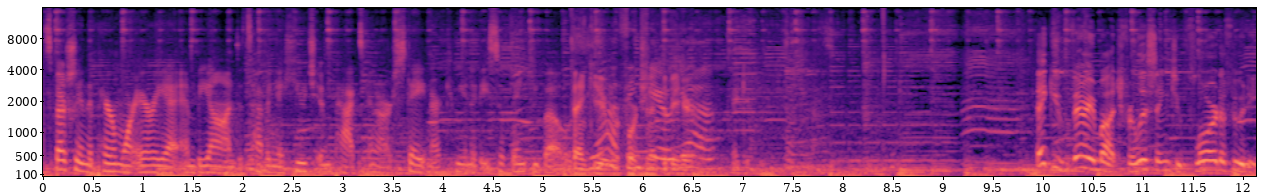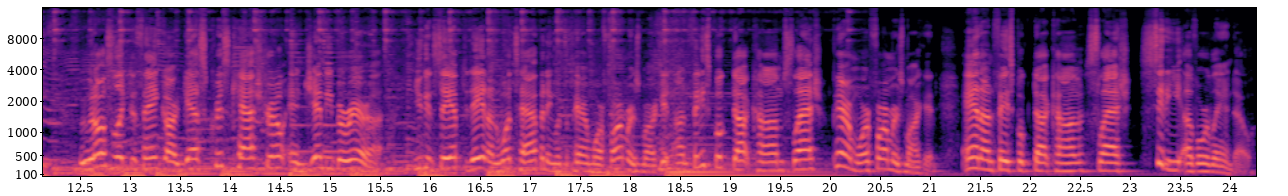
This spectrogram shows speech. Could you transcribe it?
especially in the Parramore area and beyond. It's having a huge impact in our state and our community. So, thank you both. Thank you. Yeah, We're thank fortunate you. to be here. Yeah. Thank you. Thank you very much for listening to Florida Foodie. We would also like to thank our guests Chris Castro and Jemmy Barrera. You can stay up to date on what's happening with the Parramore Farmers Market on facebook.com slash Parramore Farmers Market and on facebook.com slash City of Orlando.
